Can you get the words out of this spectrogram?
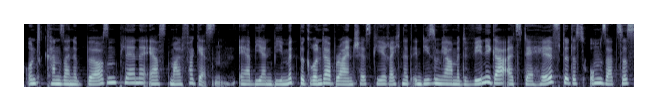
und kann seine Börsenpläne erstmal vergessen. Airbnb-Mitbegründer Brian Chesky rechnet in diesem Jahr mit weniger als der Hälfte des Umsatzes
